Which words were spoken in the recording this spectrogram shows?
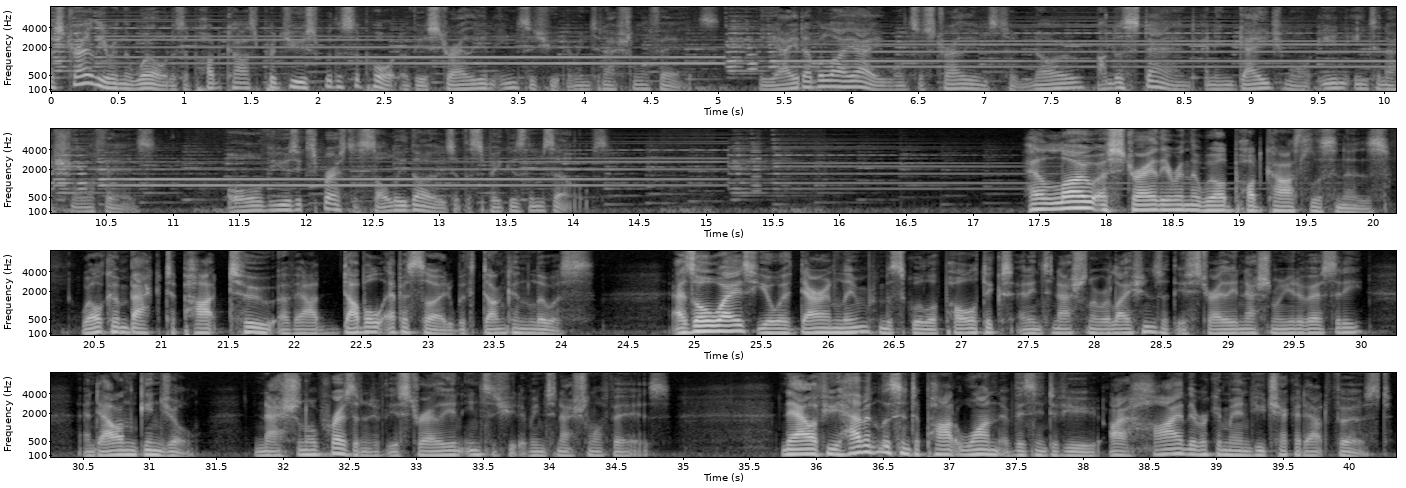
Australia in the World is a podcast produced with the support of the Australian Institute of International Affairs. The AIIA wants Australians to know, understand, and engage more in international affairs. All views expressed are solely those of the speakers themselves. Hello, Australia in the World podcast listeners. Welcome back to part two of our double episode with Duncan Lewis. As always, you're with Darren Lim from the School of Politics and International Relations at the Australian National University and Alan Gyngell, National President of the Australian Institute of International Affairs. Now, if you haven't listened to part one of this interview, I highly recommend you check it out first,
